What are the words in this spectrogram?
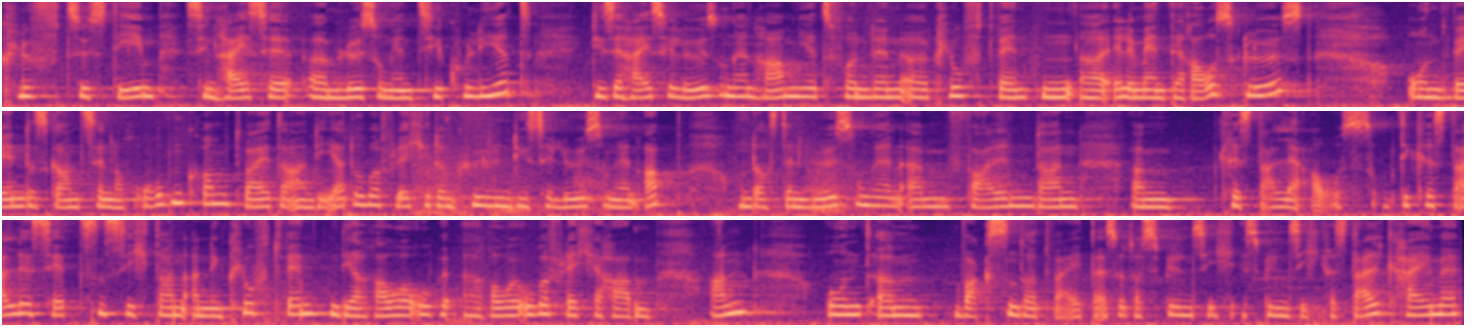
Klüftsystem sind heiße Lösungen zirkuliert. Diese heiße Lösungen haben jetzt von den äh, Kluftwänden äh, Elemente rausgelöst. Und wenn das Ganze nach oben kommt, weiter an die Erdoberfläche, dann kühlen diese Lösungen ab und aus den Lösungen ähm, fallen dann ähm, Kristalle aus. Und die Kristalle setzen sich dann an den Kluftwänden, die eine raue, äh, raue Oberfläche haben, an und ähm, wachsen dort weiter. Also das bilden sich, es bilden sich Kristallkeime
